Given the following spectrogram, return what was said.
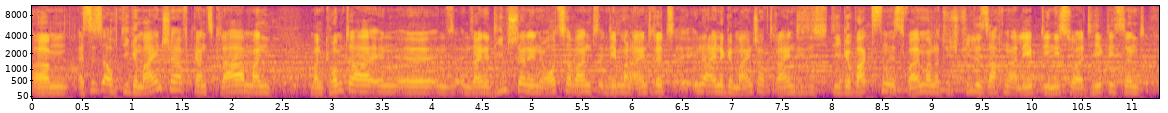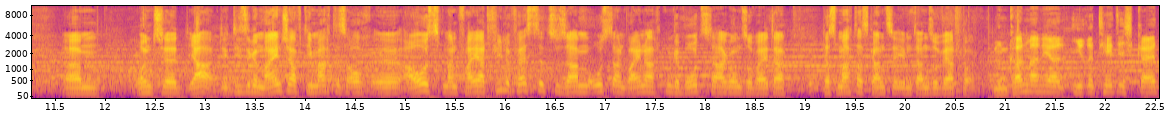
Ähm, es ist auch die Gemeinschaft, ganz klar. Man, man kommt da in, äh, in, in, seine Dienststelle, in den Ortsverband, in dem man eintritt, äh, in eine Gemeinschaft rein, die sich, die gewachsen ist, weil man natürlich viele Sachen erlebt, die nicht so alltäglich sind. Ähm, und äh, ja, die, diese Gemeinschaft, die macht es auch äh, aus. Man feiert viele Feste zusammen, Ostern, Weihnachten, Geburtstage und so weiter. Das macht das Ganze eben dann so wertvoll. Nun kann man ja Ihre Tätigkeit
